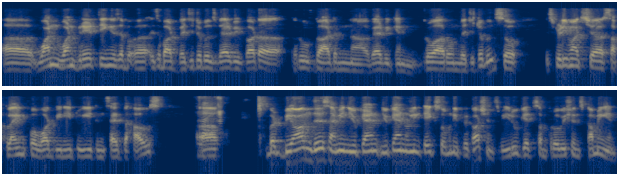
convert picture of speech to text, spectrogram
Uh, one one great thing is about, uh, is about vegetables, where we've got a roof garden uh, where we can grow our own vegetables. So it's pretty much uh, supplying for what we need to eat inside the house. Uh, Right. but beyond this, I mean, you can you can only take so many precautions. We do get some provisions coming in.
